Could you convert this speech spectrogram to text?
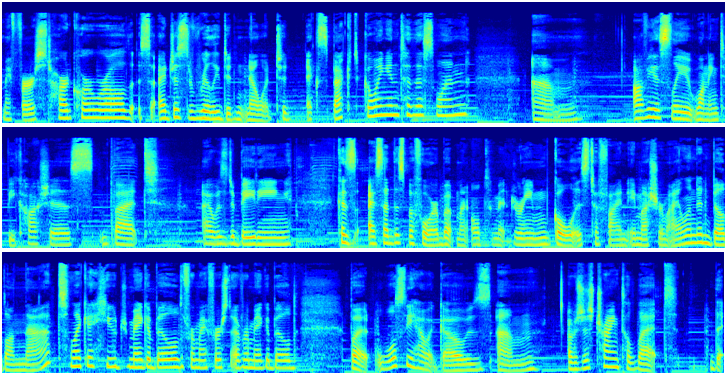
my first hardcore world. So I just really didn't know what to expect going into this one. Um, obviously, wanting to be cautious, but I was debating because I said this before, but my ultimate dream goal is to find a mushroom island and build on that, like a huge mega build for my first ever mega build. But we'll see how it goes. Um, I was just trying to let the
